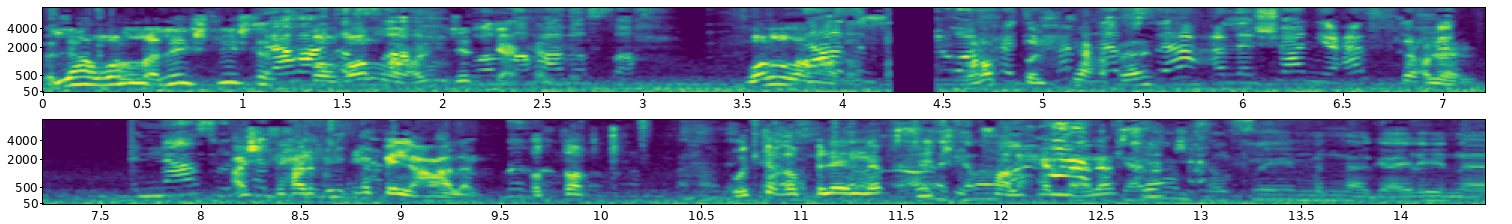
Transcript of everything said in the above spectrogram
لا والله ليش ليش لا والله الصح العظيم جد والله هذا. الصح والله هذا الصح كل واحد ورب يحب الكعبة نفسه علشان يعرف فعلا الناس عشان تعرفين اللي تحبين العالم بالضبط. وتغفلين نفسك وتصالحين مع نفسك. كلام خلصين منا وقايلين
